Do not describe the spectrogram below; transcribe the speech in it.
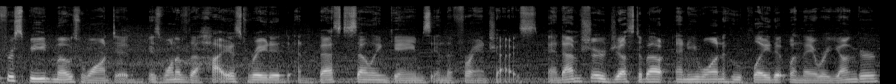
for Speed Most Wanted is one of the highest rated and best selling games in the franchise, and I'm sure just about anyone who played it when they were younger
